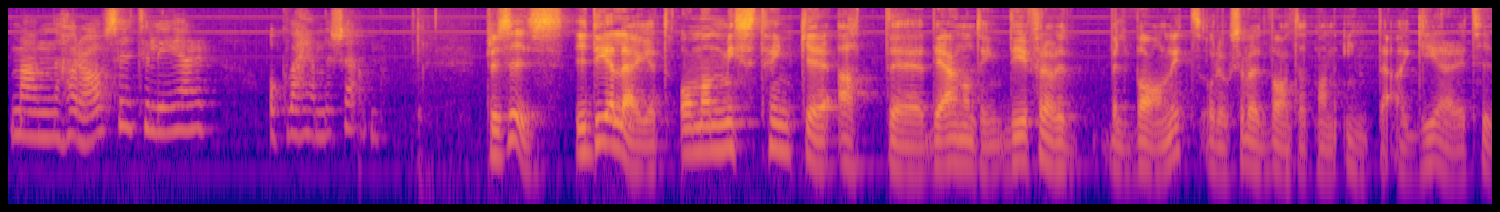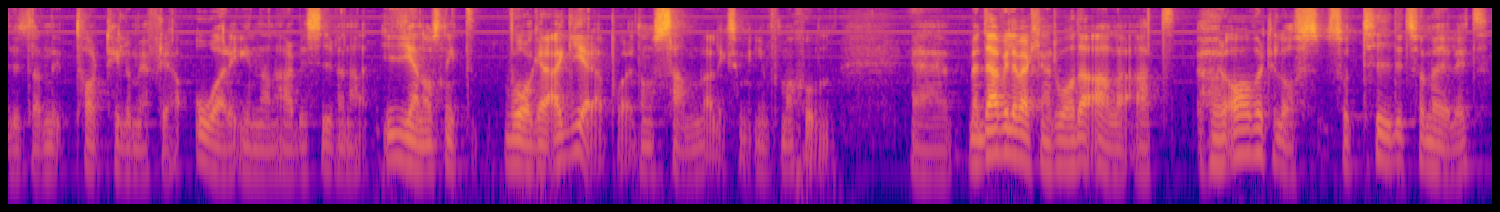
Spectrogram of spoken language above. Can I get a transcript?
Man hör av sig till er och vad händer sen? Precis. I det läget, om man misstänker att eh, det är någonting, det är för övrigt väldigt vanligt och det är också väldigt vanligt att man inte agerar i tid utan det tar till och med flera år innan arbetsgivarna i genomsnitt vågar agera på det. De samlar liksom information. Eh, men där vill jag verkligen råda alla att höra av er till oss så tidigt som möjligt.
